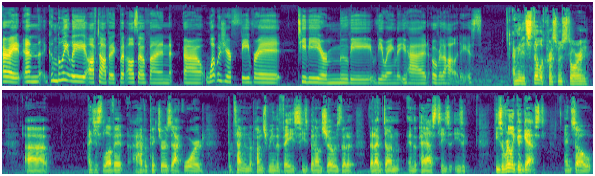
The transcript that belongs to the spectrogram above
All right. And completely off topic, but also fun. Uh, what was your favorite TV or movie viewing that you had over the holidays? I mean, it's still a Christmas story. Uh, I just love it. I have a picture of Zach Ward pretending to punch me in the face. He's been on shows that that I've done in the past. He's he's a he's a really good guest, and so,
